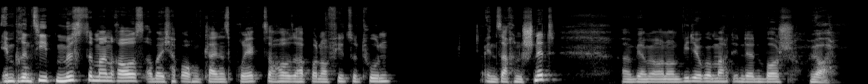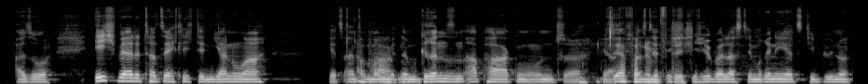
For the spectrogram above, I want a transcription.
Im Prinzip müsste man raus, aber ich habe auch ein kleines Projekt zu Hause, habe auch noch viel zu tun in Sachen Schnitt. Äh, Wir haben ja auch noch ein Video gemacht in den Bosch. Ja, also ich werde tatsächlich den Januar jetzt einfach mal mit Abhaken. einem Grinsen abhaken und äh, ja, Sehr vernünftig. Ich, ich überlasse dem René jetzt die Bühne.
